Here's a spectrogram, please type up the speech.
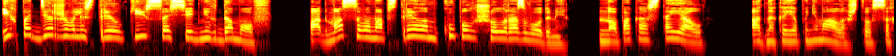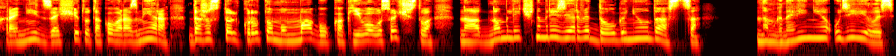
Их поддерживали стрелки с соседних домов. Под массовым обстрелом купол шел разводами, но пока стоял, Однако я понимала, что сохранить защиту такого размера даже столь крутому магу, как его высочество, на одном личном резерве долго не удастся. На мгновение удивилась,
